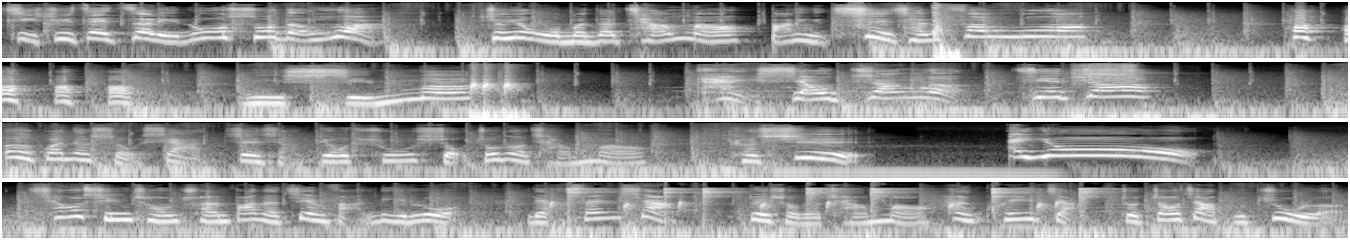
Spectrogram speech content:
继续在这里啰嗦的话，就用我们的长矛把你刺成蜂窝！哈哈哈哈！你行吗？太嚣张了！接招！二官的手下正想丢出手中的长矛，可是，哎呦！锹形虫传八的剑法利落，两三下，对手的长矛和盔甲就招架不住了。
